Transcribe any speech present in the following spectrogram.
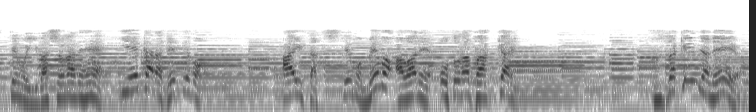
っても居場所がねえ。家から出ても、挨拶しても目も合わねえ大人ばっかり。ふざけんじゃねえよ。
